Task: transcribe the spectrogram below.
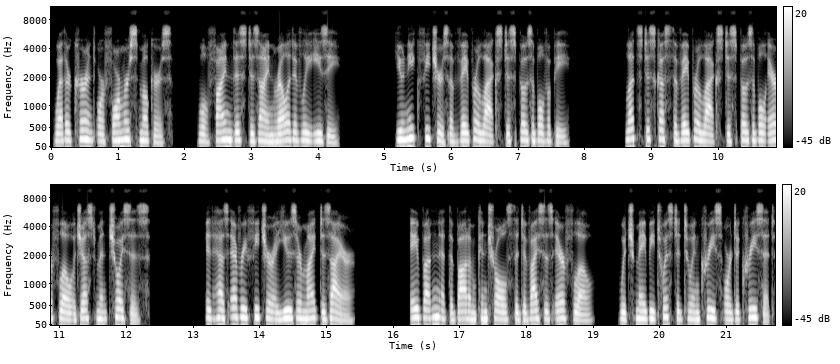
whether current or former smokers, will find this design relatively easy. Unique features of VaporLax disposable Vapi. Let's discuss the VaporLax disposable airflow adjustment choices. It has every feature a user might desire. A button at the bottom controls the device's airflow, which may be twisted to increase or decrease it.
